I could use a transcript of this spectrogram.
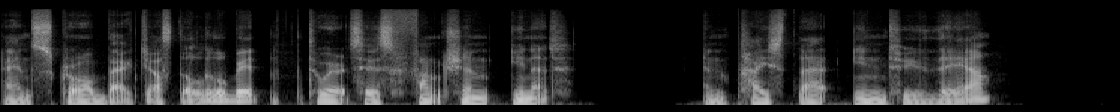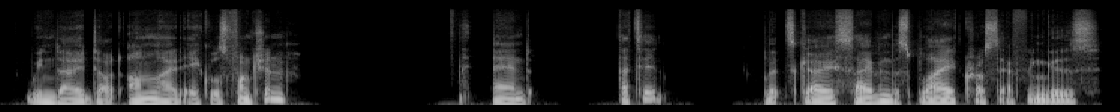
and scroll back just a little bit to where it says function init and paste that into there window.onload equals function. And that's it. Let's go save and display, cross our fingers.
